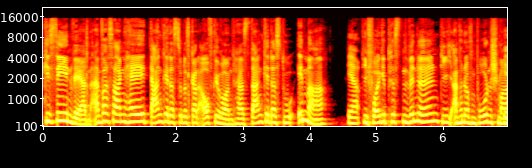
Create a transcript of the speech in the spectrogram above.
gesehen werden. Einfach sagen, hey, danke, dass du das gerade aufgeräumt hast. Danke, dass du immer Ja. die vollgepissten Windeln, die ich einfach nur auf den Boden schmeiß,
